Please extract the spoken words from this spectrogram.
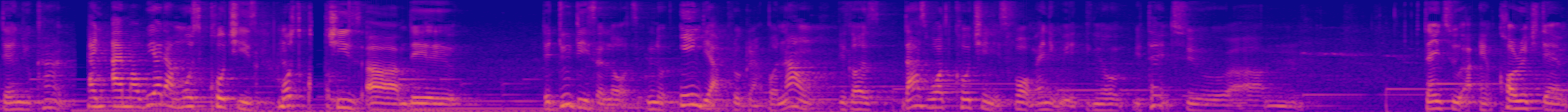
then you can. And I'm aware that most coaches, most coaches, um, they they do this a lot, you know, in their program. But now, because that's what coaching is for anyway, you know, you tend to. Um, tend to encourage them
